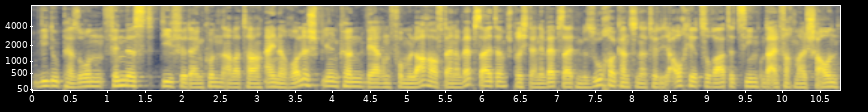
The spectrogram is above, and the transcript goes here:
wie du Personen findest, die für deinen Kundenavatar eine Rolle spielen können, wären Formulare auf deiner Webseite, sprich deine Webseitenbesucher kannst du natürlich auch hier zu Rate ziehen und einfach mal schauen,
